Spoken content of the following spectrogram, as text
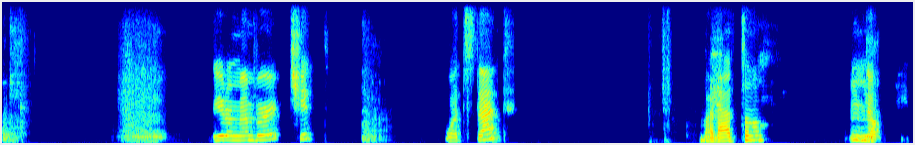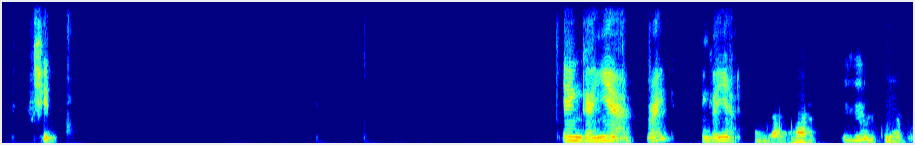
Do you remember cheat? What's that? Barato. No, cheat. Engañar, right? Engañar. Engañar el tiempo.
